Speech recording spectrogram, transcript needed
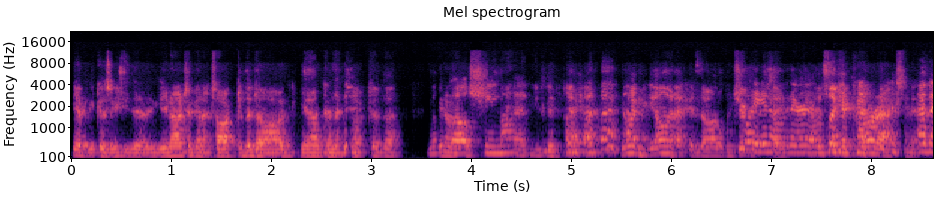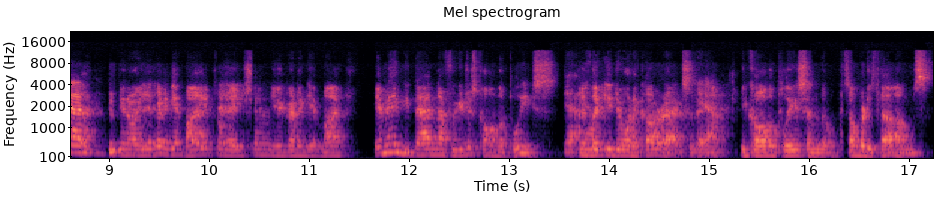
Yeah, because you, you're not gonna talk to the dog, you're not gonna talk to the, you know. Well, she might. You might be yelling at the dog, but you're Playing gonna over say, there. it's like a car How accident. bad? You know, you're gonna get my information, you're gonna get my, it may be bad enough where you're just calling the police. Yeah. Just like you do in a car accident. Yeah. You call the police and somebody comes,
